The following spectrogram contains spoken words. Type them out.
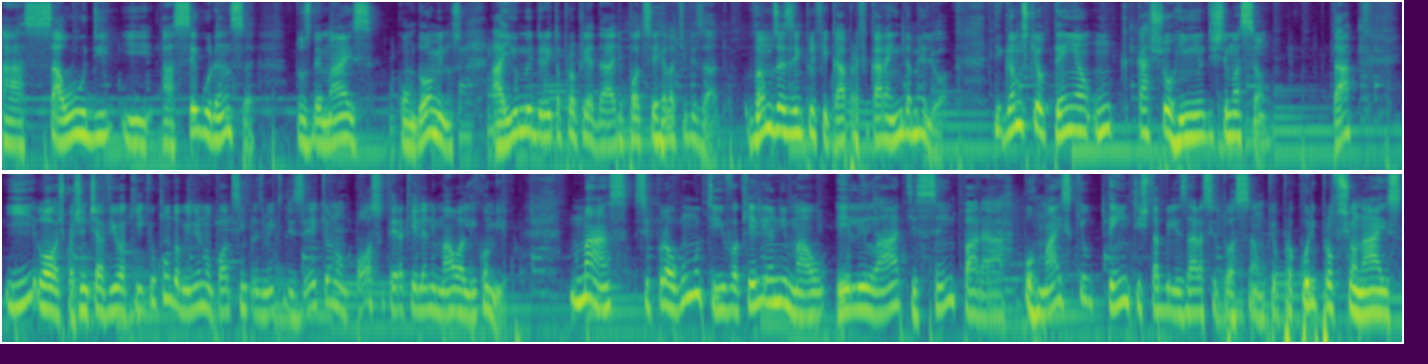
à saúde e à segurança dos demais condôminos, aí o meu direito à propriedade pode ser relativizado. Vamos exemplificar para ficar ainda melhor. Digamos que eu tenha um cachorrinho de estimação, tá? E lógico, a gente já viu aqui que o condomínio não pode simplesmente dizer que eu não posso ter aquele animal ali comigo. Mas, se por algum motivo aquele animal ele late sem parar, por mais que eu tente estabilizar a situação, que eu procure profissionais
